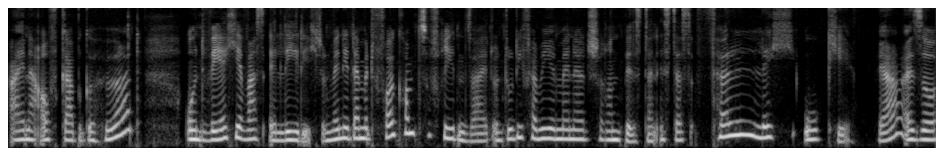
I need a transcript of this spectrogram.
einer Aufgabe gehört und wer hier was erledigt. Und wenn ihr damit vollkommen zufrieden seid und du die Familienmanagerin bist, dann ist das völlig okay. Ja, also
